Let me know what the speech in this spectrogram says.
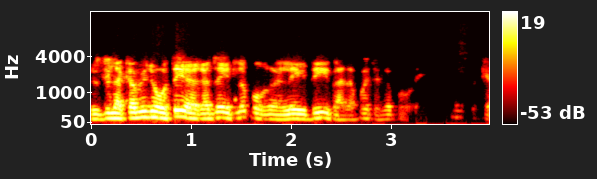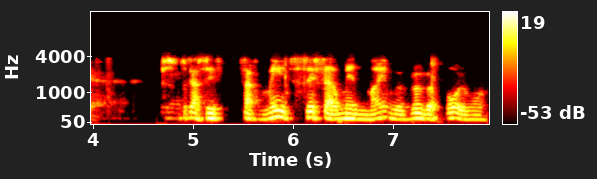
je dis, la communauté aurait dû être là pour l'aider, ben, elle n'a pas été là pour l'aider. Surtout quand c'est fermé, tu sais, fermé de même, veut, veut pas, on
